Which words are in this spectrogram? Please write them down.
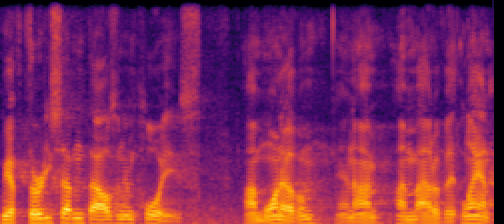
We have 37,000 employees. I'm one of them, and I'm, I'm out of Atlanta.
